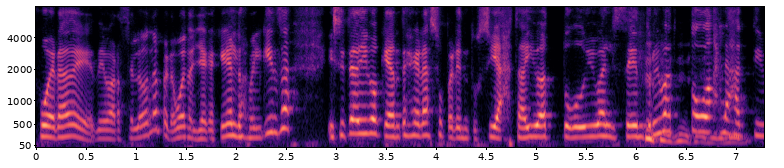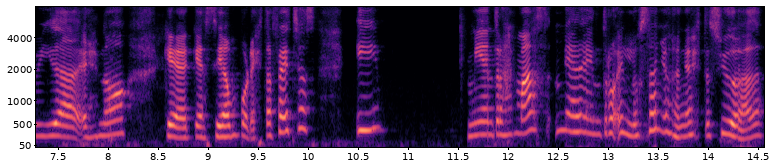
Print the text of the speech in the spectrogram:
fuera de, de Barcelona, pero bueno, llegué aquí en el 2015 y sí te digo que antes era súper entusiasta, iba todo, iba al centro, iba a todas las actividades, ¿no? Que, que hacían por estas fechas y mientras más me adentro en los años en esta ciudad,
